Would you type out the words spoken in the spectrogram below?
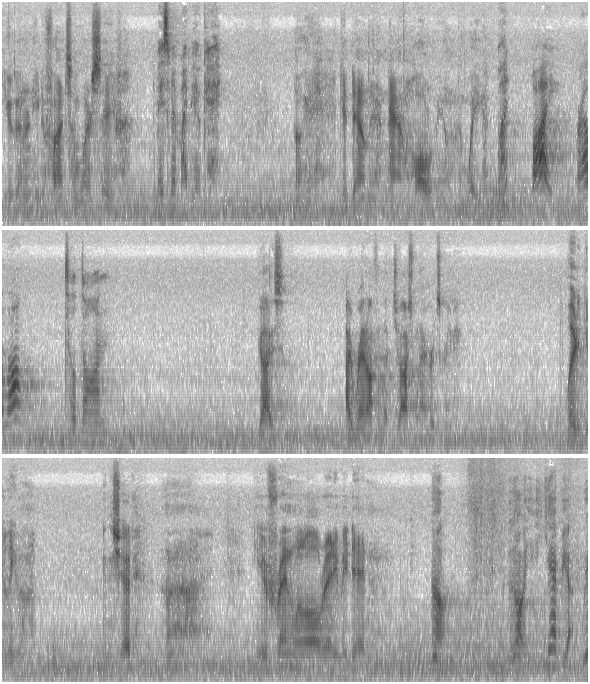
You're gonna need to find somewhere safe. The basement might be okay. Okay, get down there now, all of you, and wait. What? Why? For how long? Until dawn. Guys, I ran off and left Josh when I heard screaming. Where did you leave him? In the shed. Ah, your friend will already be dead. No. No, he, he can't be. I, we,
